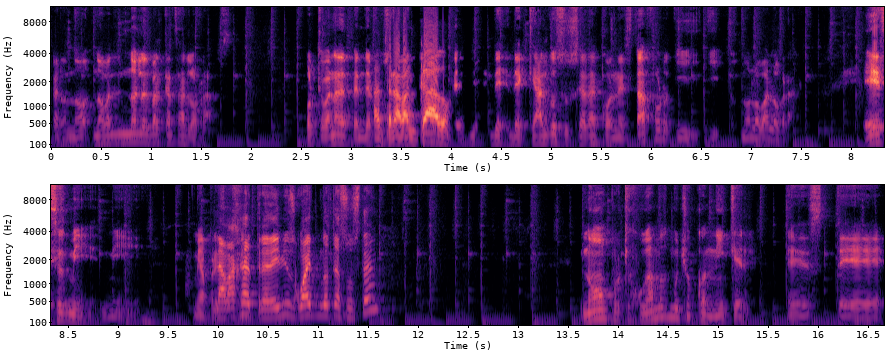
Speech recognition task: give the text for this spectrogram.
pero no, no, no les va a alcanzar los Rams. Porque van a depender Atrabancado. de, de- de que algo suceda con Stafford y, y, pues, no lo va a lograr. Esa es mi, mi, mi ¿La apreciación. baja de Tredavious White no te asusta? No, porque jugamos mucho con níquel. Este,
